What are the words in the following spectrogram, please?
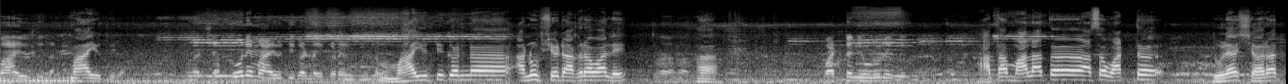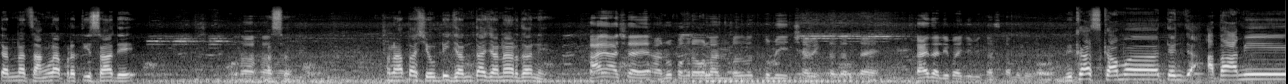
महायुतीला. महायुतीला. अच्छा कोण आहे महायुतीकडनं इकडे महायुतीकडनं अनुप शेठ अग्रवाल आहे. हां हां. हां. वाटतं निवडून येतील? आता मला तर असं वाटतं धुळ्या शहरात त्यांना चांगला प्रतिसाद आहे. असं. पण आता शेवटी जनता जनार्दन आहे. काय आशा आहे अनुप अग्रवालांबाबत तुम्ही इच्छा व्यक्त करताय. काय झाली पाहिजे विकास कामं विकास कामं त्यांच्या आता आम्ही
